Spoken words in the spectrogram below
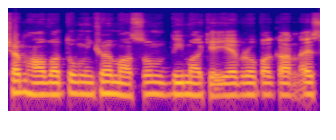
չեմ հավատում, ինչու եմ ասում դիմակ է եվրոպական այս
